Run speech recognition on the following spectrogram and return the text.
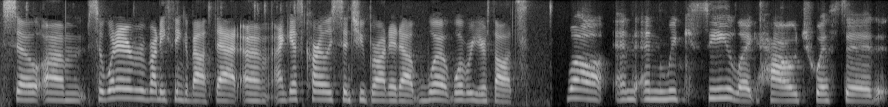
So, um, so what did everybody think about that? Um, I guess Carly, since you brought it up, what what were your thoughts? Well, and and we see like how twisted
